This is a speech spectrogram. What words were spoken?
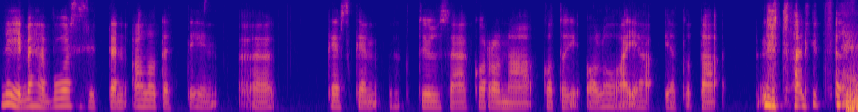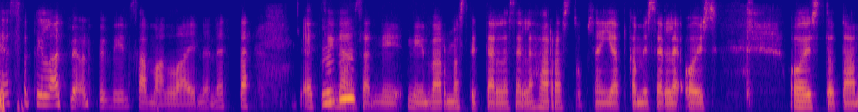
Niin, mehän vuosi sitten aloitettiin kesken tylsää koronaa kotioloa ja, ja tota, nythän itse asiassa tilanne on hyvin samanlainen, että, että mm-hmm. sinänsä niin, niin varmasti tällaiselle harrastuksen jatkamiselle olisi, olisi tota,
